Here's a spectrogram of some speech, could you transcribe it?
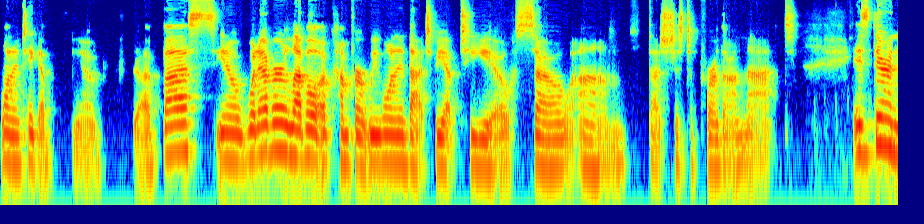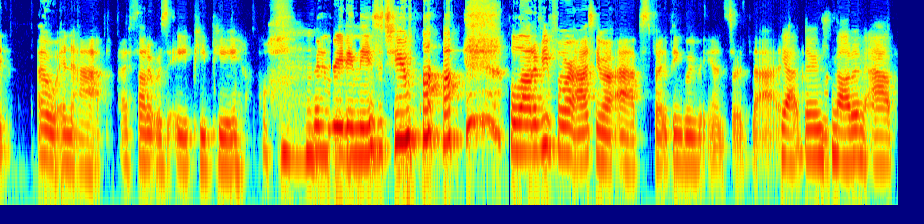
want to take a you know a bus, you know whatever level of comfort. We wanted that to be up to you. So um, that's just a further on that. Is there an Oh, an app. I thought it was APP. Oh, I've been reading these too a lot of people are asking about apps, but I think we've answered that. Yeah, there's not an app.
